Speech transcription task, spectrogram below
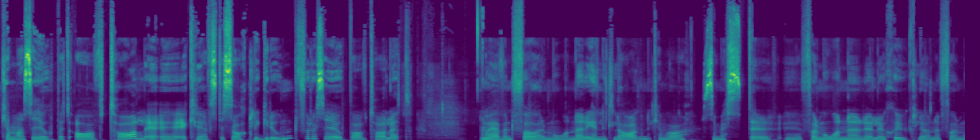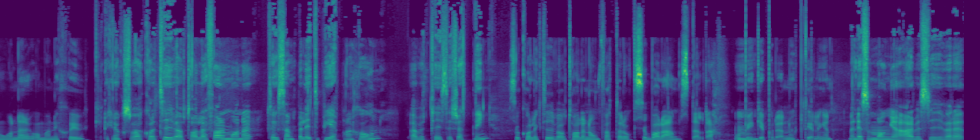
kan man säga upp ett avtal? Eh, eh, krävs det saklig grund för att säga upp avtalet? Och även förmåner enligt lag. Det kan vara semesterförmåner eller sjuklöneförmåner om man är sjuk. Det kan också vara kollektivavtalade förmåner, till exempel ITP-pension, övertidsersättning. Så kollektivavtalen omfattar också bara anställda och Mm. bygger på den uppdelningen. Men det som många arbetsgivare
